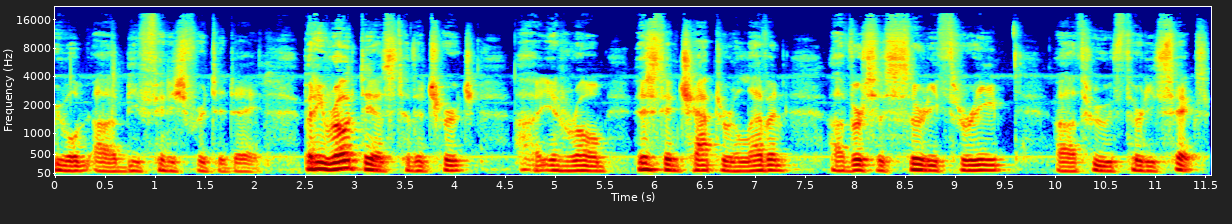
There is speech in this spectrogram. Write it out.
we will uh, be finished for today. But he wrote this to the church uh, in Rome. This is in chapter 11, uh, verses 33 uh, through 36.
